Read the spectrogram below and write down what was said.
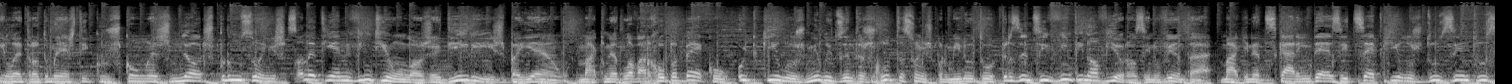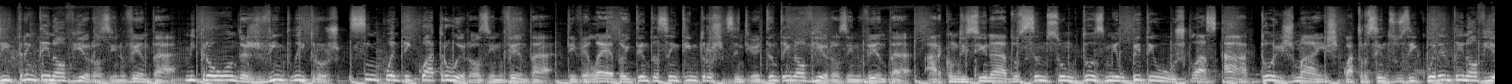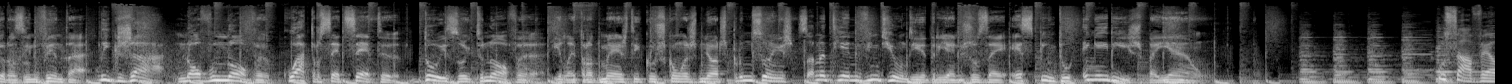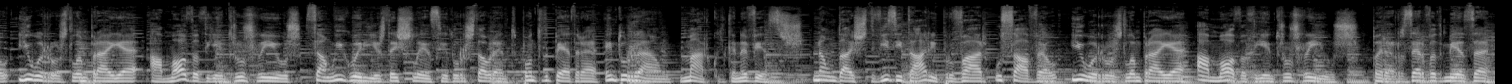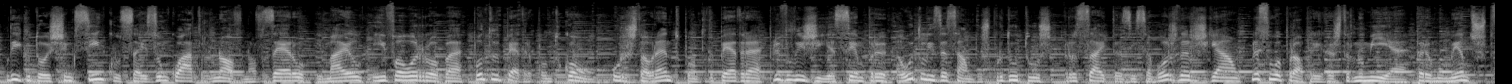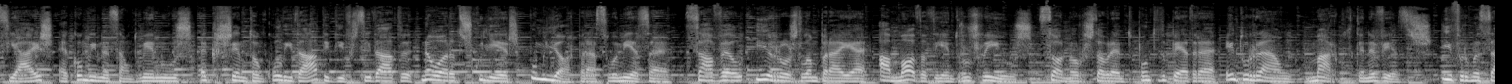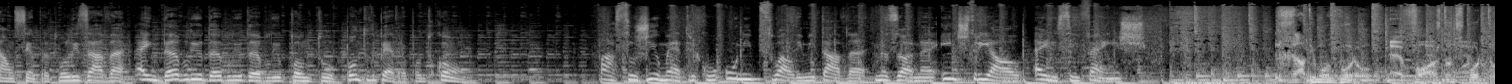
Eletrodomésticos com as melhores promoções só na TN21, loja de Iris, Baião. Máquina de lavar roupa Beco, 8 kg, 1200 rotações por minuto, 329,90€. Máquina de secar em 10 e de 7 kg, 239,90€. Micro-ondas 20 litros, 54,90€. TV LED 80 cm, 189,90€. Ar-condicionado Samsung 12000 BTUs classe A 2+, 449 4,90€. Ligue já 919 477 289. Eletrodomésticos com as melhores promoções só na TN 21 de Adriano José S. Pinto em Eiris, Baião. O sável e o arroz de lampreia, à moda de Entre os Rios, são iguarias da excelência do restaurante Ponte de Pedra, em Torrão, Marco de Canaveses. Não deixe de visitar e provar o sável e o arroz de lampreia, à moda de Entre os Rios. Para reserva de mesa, ligue 255 614 990, e-mail info arroba pontedepedra.com. O restaurante Ponte de Pedra privilegia sempre a utilização dos produtos, receitas e sabores da região na sua própria gastronomia. Para momentos especiais, a combinação de menus acrescentam qualidade e diversidade na hora de escolher o melhor para a sua mesa. Sável e arroz de lampreia, à moda de Entre os Rios. Só no restaurante Ponte de Pedra, em Torrão, Marco de Canaveses. Informação sempre atualizada em www.pontedepedra.com. Passo Geométrico Unipessoal Limitada, na Zona Industrial, em Sinfãs. Rádio Montemuro, a voz do desporto.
